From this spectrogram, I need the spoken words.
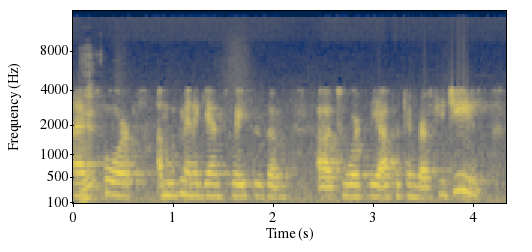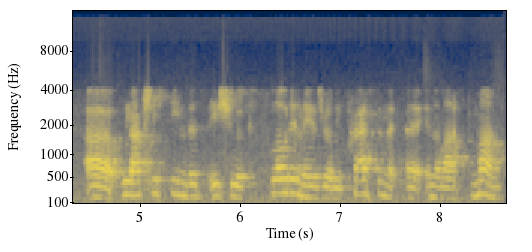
As for a movement against racism uh, towards the African refugees, uh, we've actually seen this issue explode in the Israeli press in the, uh, in the last month.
